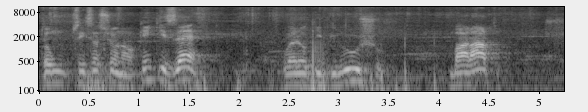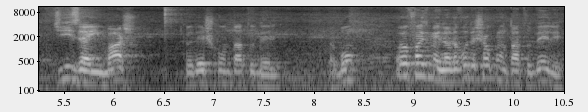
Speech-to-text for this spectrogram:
Então, sensacional. Quem quiser o Aerokeep luxo, barato, diz aí embaixo que eu deixo o contato dele, tá bom? Ou eu faço melhor, eu vou deixar o contato dele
